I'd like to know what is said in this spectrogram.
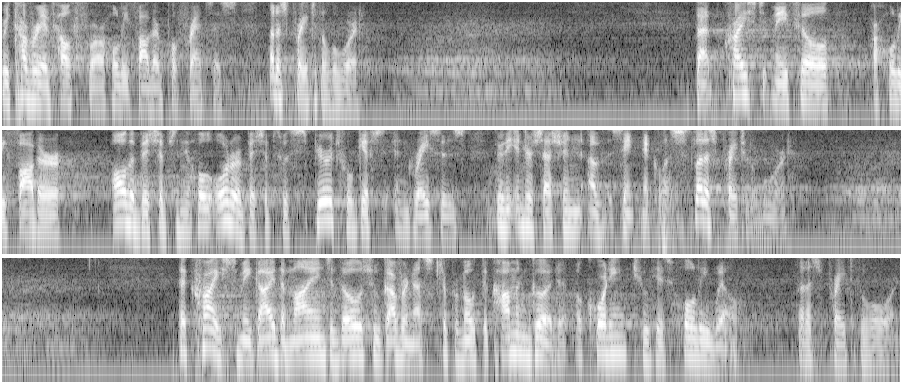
recovery of health for our Holy Father, Pope Francis. Let us pray to the Lord. That Christ may fill our Holy Father, all the bishops, and the whole order of bishops with spiritual gifts and graces through the intercession of St. Nicholas. Let us pray to the Lord that Christ may guide the minds of those who govern us to promote the common good according to his holy will. Let us pray to the Lord.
